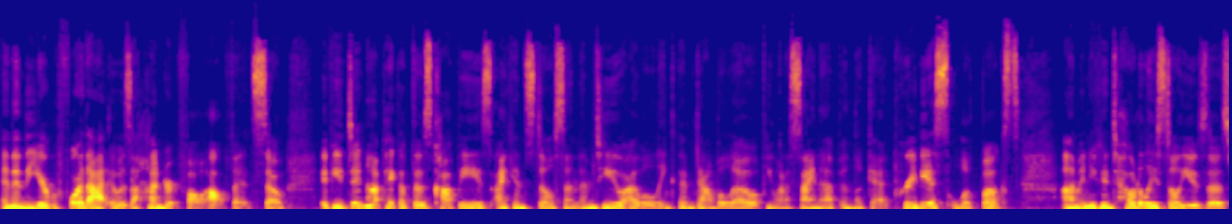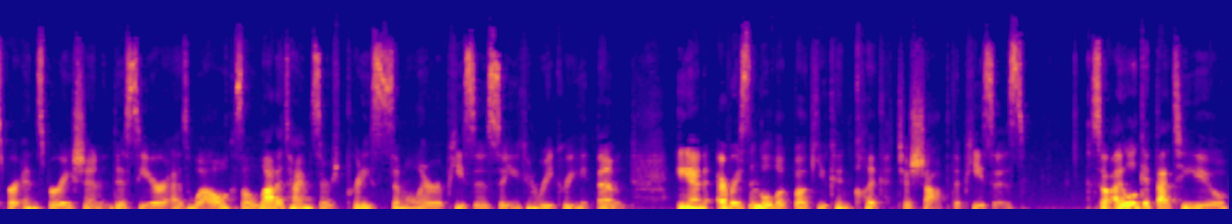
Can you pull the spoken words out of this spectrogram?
And then the year before that, it was 100 fall outfits. So if you did not pick up those copies, I can still send them to you. I will link them down below if you want to sign up and look at previous lookbooks. Um, and you can totally still use those for inspiration this year as well, because a lot of times there's pretty similar pieces, so you can recreate them. And every single lookbook, you can click to shop the pieces. So I will get that to you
